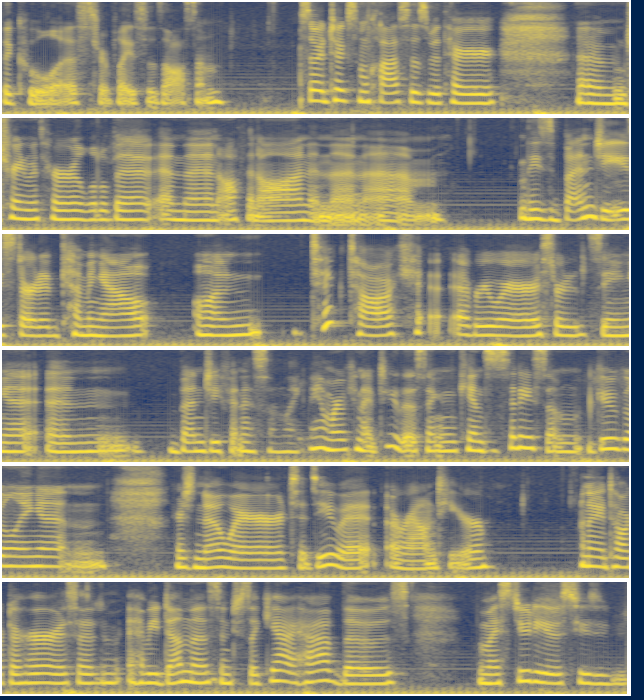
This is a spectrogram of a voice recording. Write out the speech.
the coolest. Her place is awesome. So I took some classes with her, um, trained with her a little bit, and then off and on. And then um, these bungees started coming out on TikTok everywhere. I started seeing it and bungee fitness. I'm like, man, where can I do this? in Kansas City, so I'm Googling it, and there's nowhere to do it around here. And I talked to her. I said, "Have you done this?" And she's like, "Yeah, I have those." But my studio is too,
